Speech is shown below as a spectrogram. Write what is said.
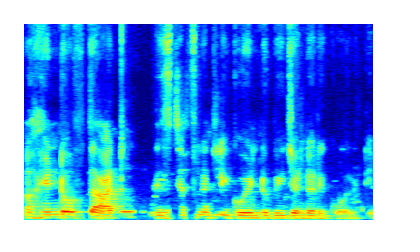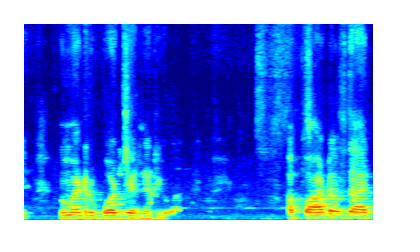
a hint of that is definitely going to be gender equality no matter what gender you are. A part of that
